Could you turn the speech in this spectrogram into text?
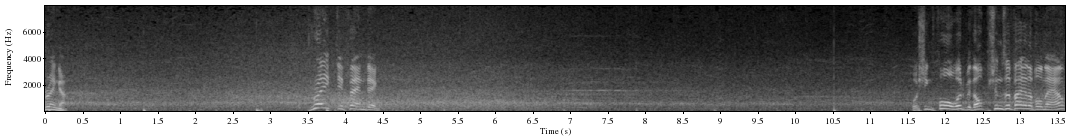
Stringer. Great defending. Pushing forward with options available now.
